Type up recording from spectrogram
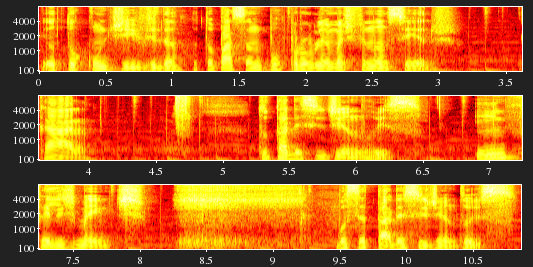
Eu tô com dívida. Eu tô passando por problemas financeiros. Cara, tu tá decidindo isso. Infelizmente, você tá decidindo isso.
